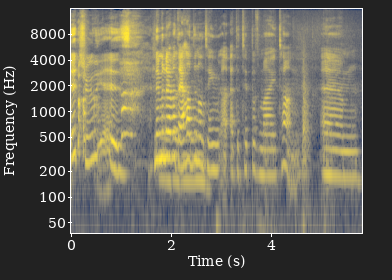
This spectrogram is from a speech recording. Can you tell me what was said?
it truly is. Nej men vänta, jag hade någonting at the tip of my tongue. Ehm,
